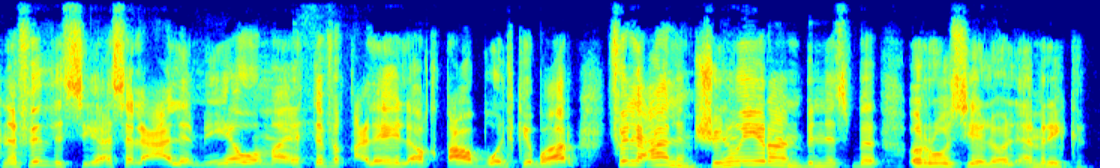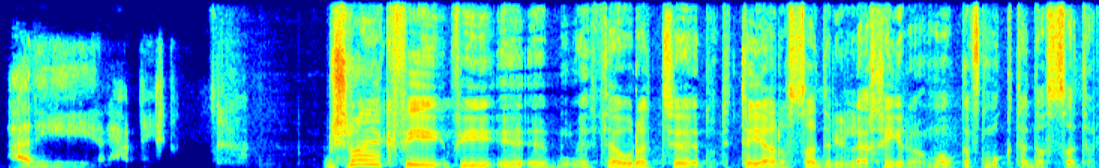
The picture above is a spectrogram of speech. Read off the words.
تنفذ السياسة العالمية وما يتفق عليه الأقطاب والكبار في العالم. شنو إيران بالنسبة لروسيا لو الأمريكا هذه هي الحقيقة. مش رأيك في في ثورة التيار الصدري الأخيرة موقف مقتدى الصدر؟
